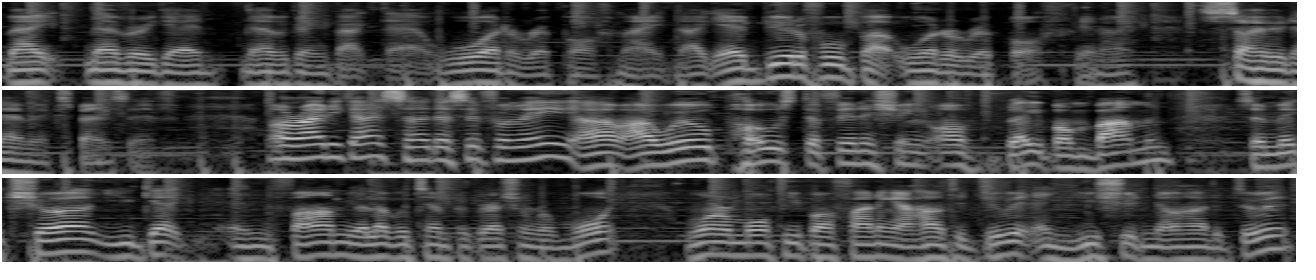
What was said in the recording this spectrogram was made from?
mate, never again, never going back there. What a ripoff, mate. Like, it's beautiful, but what a ripoff, you know? So damn expensive. Alrighty, guys, so that's it for me. Um, I will post the finishing of Blade Bombardment, so make sure you get and farm your level 10 progression reward. More and more people are finding out how to do it, and you should know how to do it.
